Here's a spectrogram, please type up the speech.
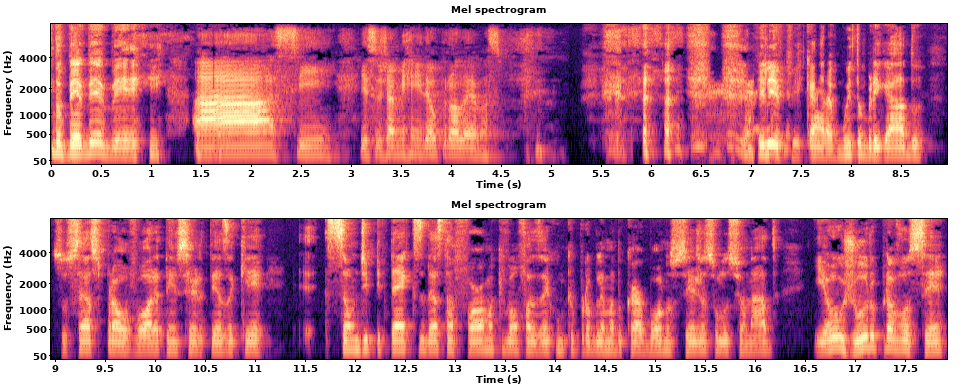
do BBB. Ah, sim. Isso já me rendeu problemas. Felipe, cara, muito obrigado. Sucesso para a Alvora. Tenho certeza que são deep techs desta forma que vão fazer com que o problema do carbono seja solucionado. E eu juro para você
